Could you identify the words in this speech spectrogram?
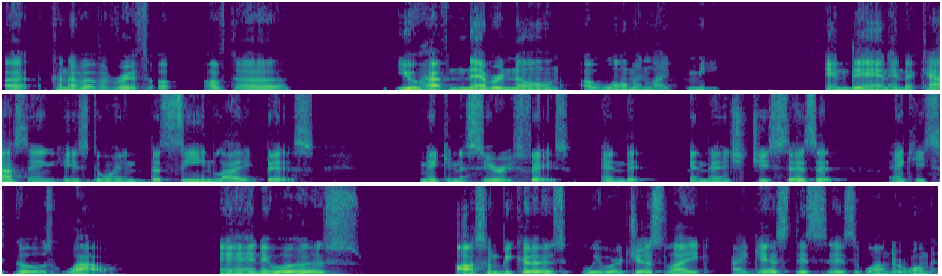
a, kind of a riff of, of the you have never known a woman like me. And then in the casting, he's doing the scene like this, making a serious face. And the, and then she says it, and he goes, "Wow!" And it was awesome because we were just like, I guess this is Wonder Woman.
